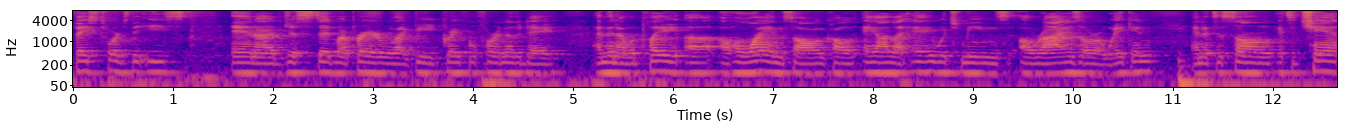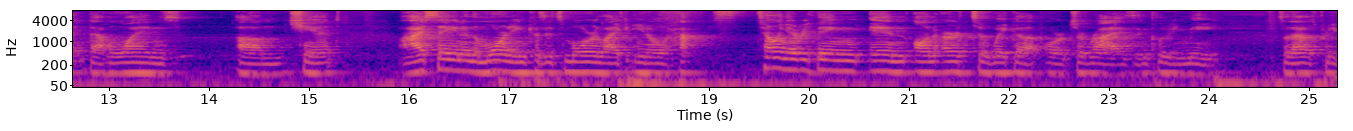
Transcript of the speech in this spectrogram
faced towards the east, and I just said my prayer, like be grateful for another day. And then I would play a, a Hawaiian song called Eala E, which means arise or awaken. And it's a song, it's a chant that Hawaiians um, chant. I say it in the morning because it's more like, you know, ha- telling everything in on earth to wake up or to rise, including me. So that was pretty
